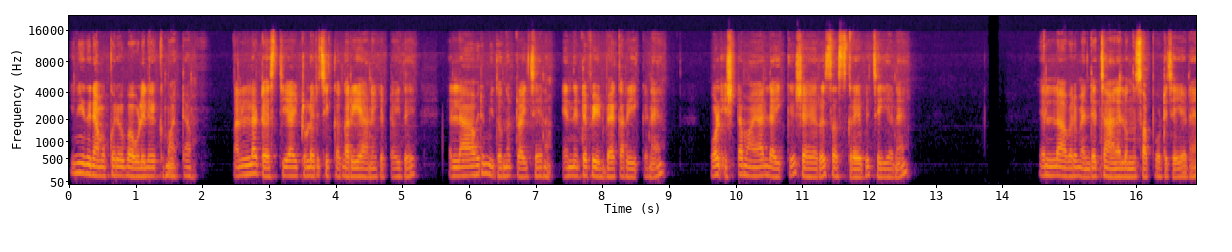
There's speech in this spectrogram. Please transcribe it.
ഇനി ഇത് നമുക്കൊരു ബൗളിലേക്ക് മാറ്റാം. നല്ല ടേസ്റ്റി ആയിട്ടുള്ളൊരു ചിക്കൻ കറിയാണ് കേട്ടോ ഇത്. എല്ലാവരും ഇതൊന്ന് ട്രൈ ചെയ്യണം. എന്നിട്ട് ഫീഡ്ബാക്ക് അറിയിക്കണേ. അപ്പോൾ ഇഷ്ടമായാൽ ലൈക്ക് ഷെയർ സബ്സ്ക്രൈബ് ചെയ്യണേ. എല്ലാവരും എന്റെ ചാനൽ ഒന്ന് സപ്പോർട്ട് ചെയ്യണേ.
